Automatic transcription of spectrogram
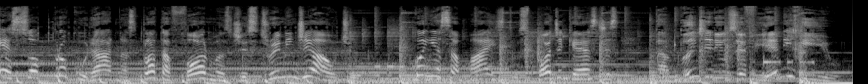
É só procurar nas plataformas de streaming de áudio. Conheça mais dos podcasts da Band News FM Rio.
